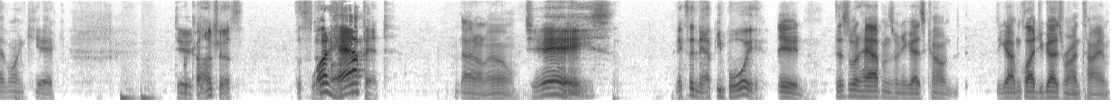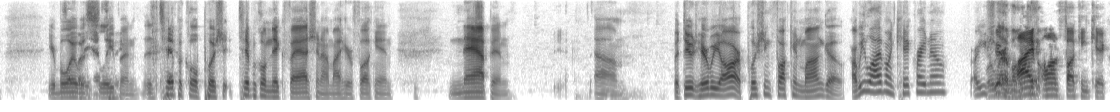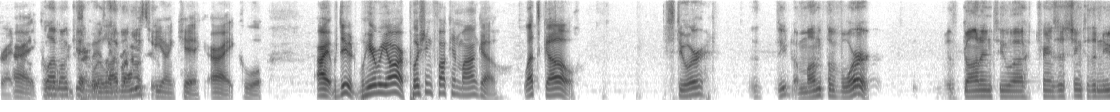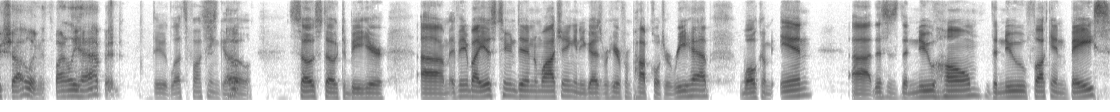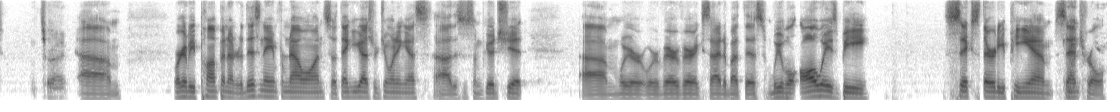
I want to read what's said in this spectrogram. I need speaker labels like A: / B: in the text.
A: live on Kick?
B: We're
C: Dude,
B: conscious.
C: What
B: up.
C: happened?
A: I don't know,
C: Jeez.
B: Nick's a nappy boy.
A: dude. This is what happens when you guys come. You got, I'm glad you guys were on time. Your boy
C: Somebody
A: was
C: has to be.
A: sleeping. The typical push, typical Nick fashion. I'm out here fucking napping. Um, but dude, here we are pushing fucking Mongo. Are we live on Kick right now? Are you
B: We're
A: sure?
C: We're
B: live on Kick.
C: on fucking kick right
A: All right.
C: now.
A: right,
B: We're live on Kick.
A: It
B: We're
A: was like
B: live on YouTube.
A: on Kick. All right, cool. All right, but dude, well, here we are pushing fucking Mongo. Let's go, Stuart.
B: Dude, a month of work. It's gone into uh transitioning to the new show and it's finally happened.
A: dude let's fucking
B: Stoked.
A: go so stoked to be here um if anybody is tuned in and watching and you guys were here from pop culture rehab welcome in uh this is the new home the new fucking base
B: That's right.
A: um we're gonna be pumping under this name from now on so thank you guys for joining us uh this is some good shit um we're we're very very excited about this we will always be 6 30 p.m central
